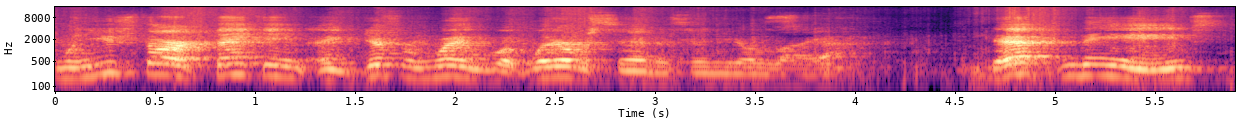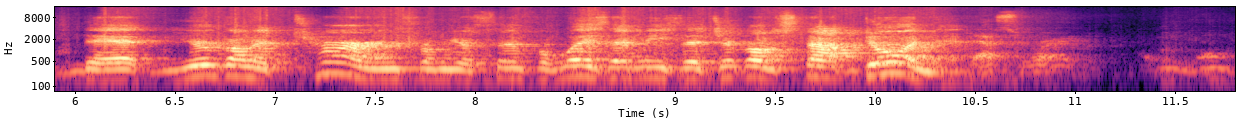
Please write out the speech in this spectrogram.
when you start thinking a different way, wh- whatever sin is in your life, that means that you're going to turn from your sinful ways. That means that you're going to stop doing that. That's right. Amen.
